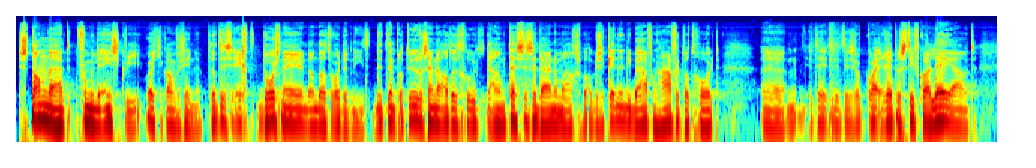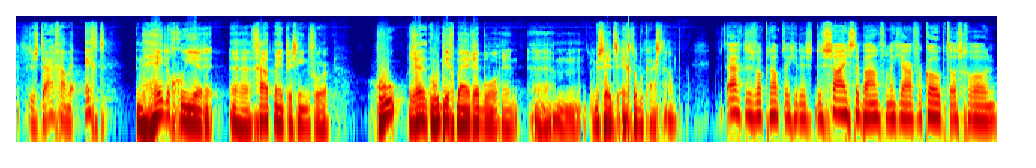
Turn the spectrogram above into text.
standaard Formule 1 circuit wat je kan verzinnen. Dat is echt doorsneden dan dat wordt het niet. De temperaturen zijn er altijd goed, daarom testen ze daar normaal gesproken. Ze kennen die baan van haver tot gort. Ehm, het, is ook qua, representatief qua layout. Dus daar gaan we echt een hele goede eh, gaatmeter zien voor hoe, hoe dichtbij Red Bull en ehm, Mercedes echt op elkaar staan. Ik vind het eigenlijk dus wel knap dat je dus de saaiste baan van het jaar verkoopt als gewoon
